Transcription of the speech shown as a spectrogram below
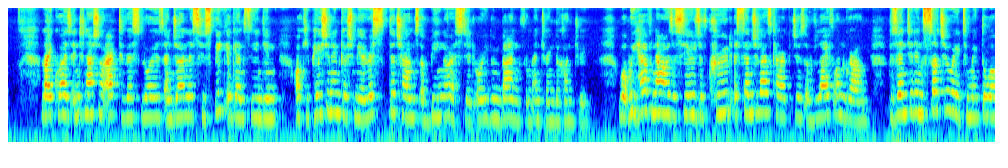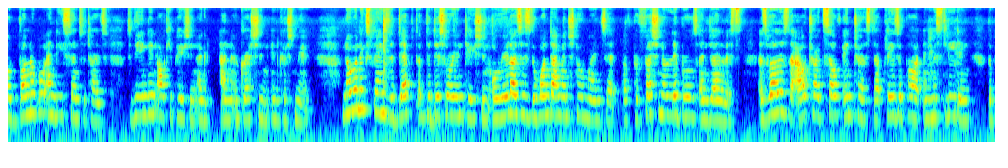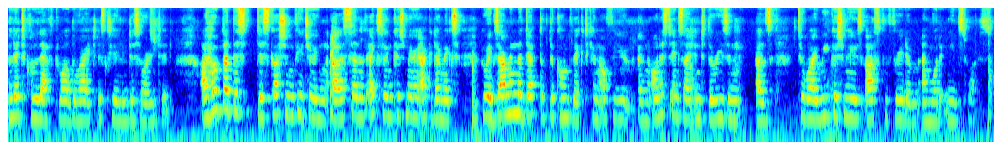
Likewise, international activists, lawyers, and journalists who speak against the Indian occupation in Kashmir risk the chance of being arrested or even banned from entering the country. What we have now is a series of crude, essentialized caricatures of life on ground, presented in such a way to make the world vulnerable and desensitized to the Indian occupation ag- and aggression in Kashmir. No one explains the depth of the disorientation or realizes the one dimensional mindset of professional liberals and journalists, as well as the outright self interest that plays a part in misleading the political left while the right is clearly disoriented. I hope that this discussion featuring a set of excellent Kashmiri academics who examine the depth of the conflict can offer you an honest insight into the reason as to why we Kashmiris ask for freedom and what it means to us.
